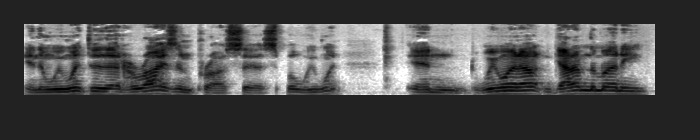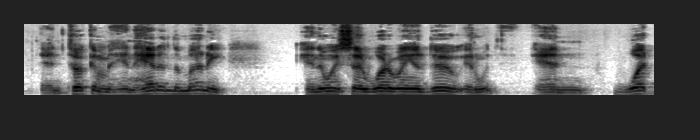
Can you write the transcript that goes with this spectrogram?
and then we went through that horizon process but we went and we went out and got him the money and took him and handed him the money. And then we said what are we going to do? And and what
